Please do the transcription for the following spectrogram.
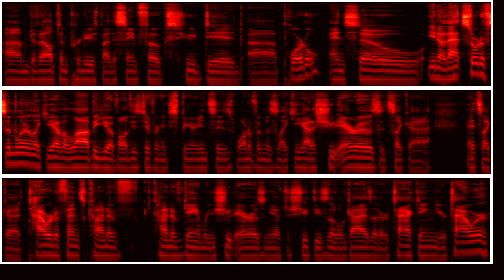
um, developed and produced by the same folks who did uh, Portal. And so, you know, that's sort of similar. Like you have a lobby, you have all these different experiences. One of them is like you got to shoot arrows. It's like a it's like a tower defense kind of kind of game where you shoot arrows and you have to shoot these little guys that are attacking your tower.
